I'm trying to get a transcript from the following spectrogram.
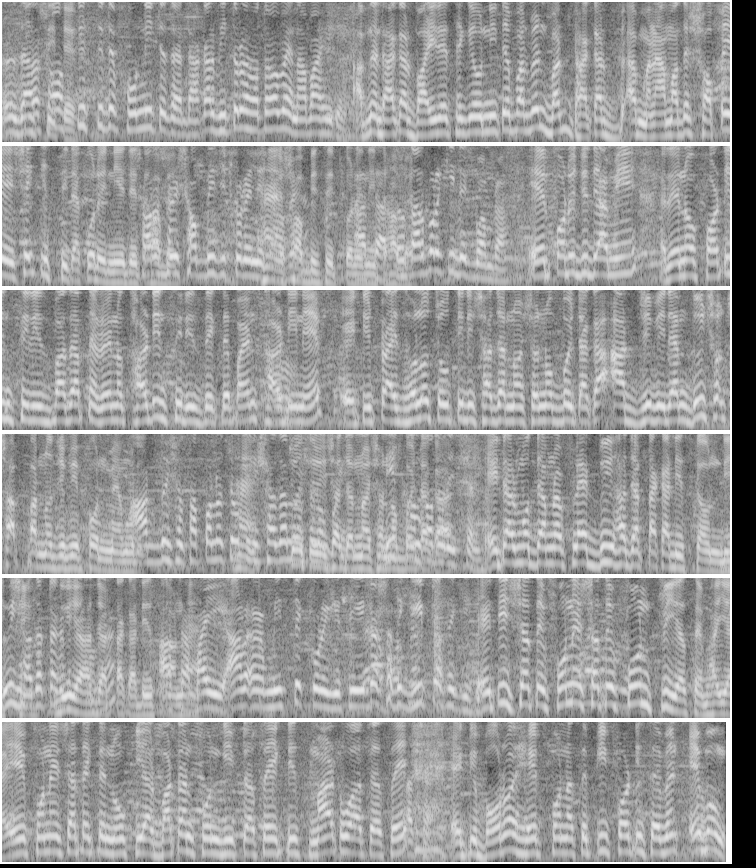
কিস্তিতে। ফোন নিতে চায় ঢাকার ভিতরে হতে হবে না বাহিরে? আপনি ঢাকার বাইরে থেকেও নিতে পারবেন বাট ঢাকার মানে আমাদের শপে এসে কিস্তিটা করে নিয়ে যেতে হবে। সরাসরি সব ভিজিট করে নিতে হ্যাঁ সব ভিজিট করে আচ্ছা, নিতে হবে। তো তারপরে কি দেখব আমরা? এরপরে যদি আমি রেনো 14 সিরিজ বাদে আপনি রেনো 13 সিরিজ দেখতে পারেন 13F এটির প্রাইস হলো 34990 টাকা 8 GB RAM 256 GB phone memory 8 256 34990 চব্বিশ হাজার নয়শো নব্বই টাকা। এটার মধ্যে আমরা ফ্ল্যাট দুই হাজার টাকা ডিসকাউন্ট দিচ্ছি। দুই হাজার টাকা ডিসকাউন্ট হ্যাঁ? আচ্ছা, হ্যাঁ। ভাই আর মিস্টেক করে গেছি। হ্যাঁ, এটার সাথে গিফট আছে কি? এটির সাথে ফোনের সাথে ফোন ফ্রি আছে ভাইয়া। এই ফোনের সাথে একটা নোকিয়ার বাটন ফোন গিফট আছে একটি স্মার্ট ওয়াচ আছে আচ্ছা। একটি বড় হেডফোন আছে পি ফর্টি সেভেন এবং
